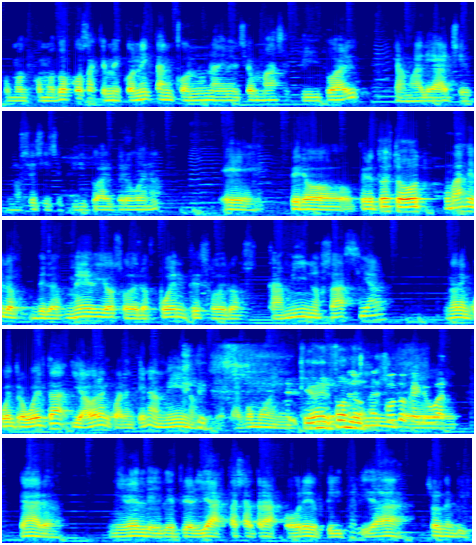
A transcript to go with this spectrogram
como, como dos cosas que me conectan con una dimensión más espiritual, llamale H, no sé si es espiritual, pero bueno. Eh, pero, pero todo esto, más de los, de los medios o de los puentes o de los caminos hacia, no le encuentro vuelta y ahora en cuarentena menos. O sea, como en, que en el fondo. Al fondo que hay lugar. Claro, nivel de, prioridad, está allá atrás, pobre espiritualidad, Jordan Bill.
